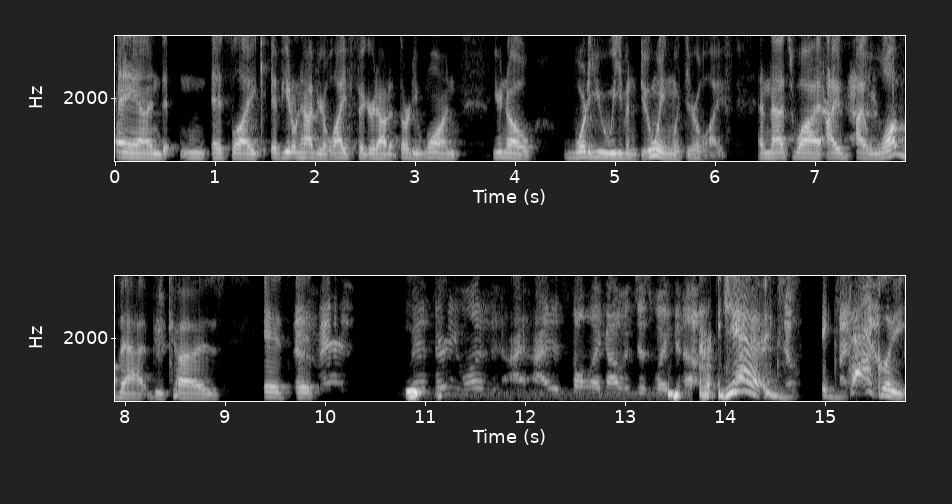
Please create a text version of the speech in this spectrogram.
And it's like if you don't have your life figured out at 31, you know, what are you even doing with your life? And that's why I I love that because it it man, man, 31. I, I just felt like I was just waking up. yeah, ex- exactly.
